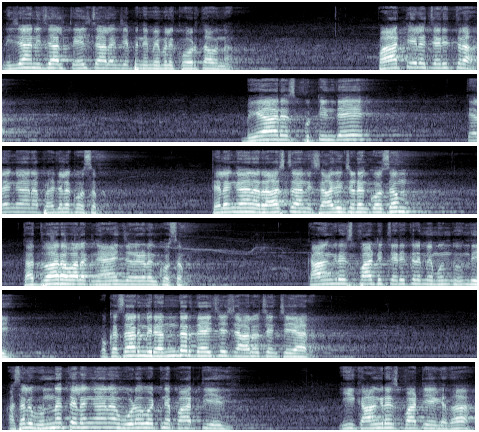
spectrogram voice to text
నిజానిజాలు తేల్చాలని చెప్పి నేను మిమ్మల్ని కోరుతా ఉన్నా. పార్టీల చరిత్ర. బీఆర్ఎస్ పుట్టిందే తెలంగాణ ప్రజల కోసం తెలంగాణ రాష్ట్రాన్ని సాధించడం కోసం తద్వారా వాళ్ళకి న్యాయం జరగడం కోసం. కాంగ్రెస్ పార్టీ చరిత్ర మీ ముందు ఉంది. ఒకసారి మీరందరూ దయచేసి ఆలోచన చేయాలి. అసలు ఉన్న తెలంగాణ ఊడగొట్టిన పార్టీ ఏది? ఈ కాంగ్రెస్ పార్టీయే కదా.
